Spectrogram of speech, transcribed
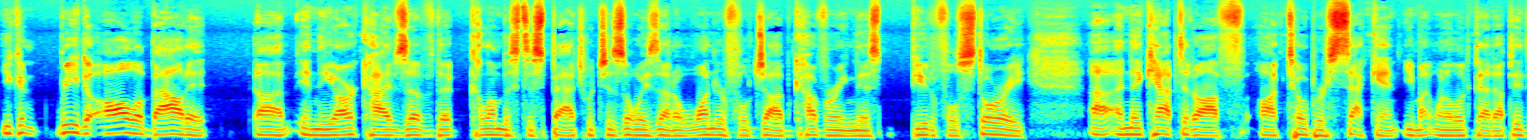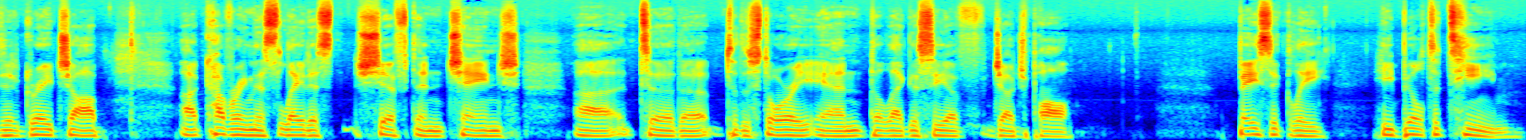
You can read all about it uh, in the archives of the Columbus Dispatch, which has always done a wonderful job covering this beautiful story. Uh, and they capped it off October 2nd. You might want to look that up. They did a great job uh, covering this latest shift and change uh, to the to the story and the legacy of Judge Paul. Basically, he built a team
